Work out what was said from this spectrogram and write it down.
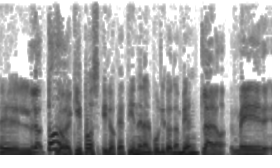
el- Lo- todo. los equipos y los que atienden al público también. Claro, me-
